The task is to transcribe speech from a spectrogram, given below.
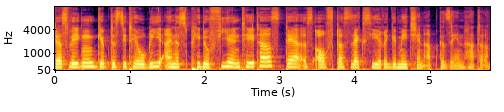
Deswegen gibt es die Theorie eines pädophilen Täters, der es auf das sechsjährige Mädchen abgesehen hatte.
